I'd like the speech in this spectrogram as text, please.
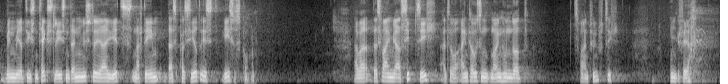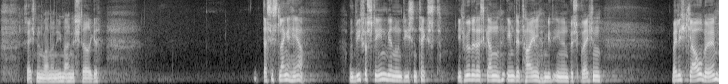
wenn wir diesen Text lesen, dann müsste ja jetzt, nachdem das passiert ist, Jesus kommen. Aber das war im Jahr 70, also 1952 ungefähr. Rechnen war noch nie meine Stärke. Das ist lange her. Und wie verstehen wir nun diesen Text? Ich würde das gern im Detail mit Ihnen besprechen, weil ich glaube,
